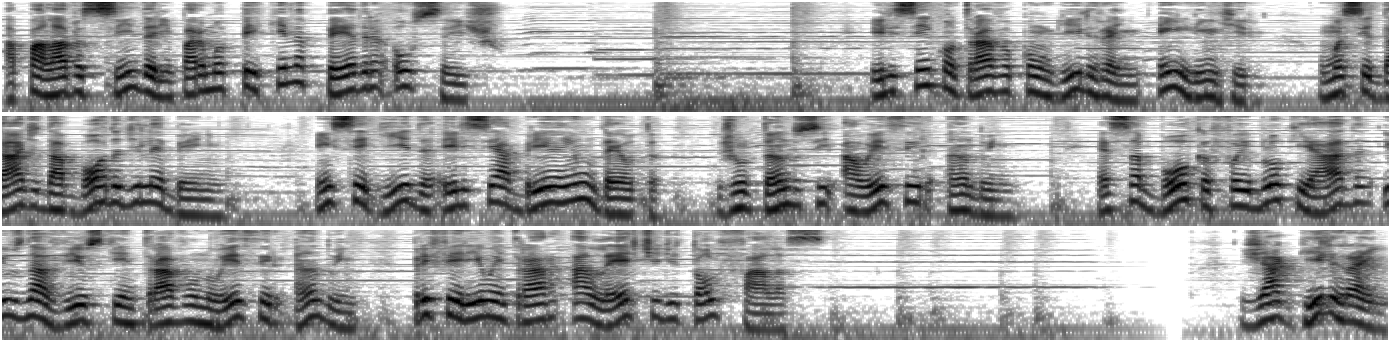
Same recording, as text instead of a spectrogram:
a palavra Sindarin para uma pequena pedra ou seixo. Ele se encontrava com Gilrain em Linhir, uma cidade da borda de Lebenion. Em seguida, ele se abria em um delta, juntando-se ao Aether Anduin. Essa boca foi bloqueada e os navios que entravam no Aether Anduin preferiam entrar a leste de Tol Falas. Já Gilraim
